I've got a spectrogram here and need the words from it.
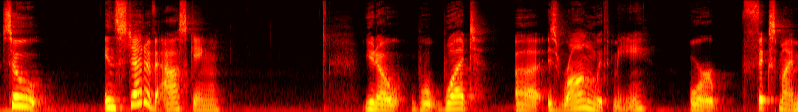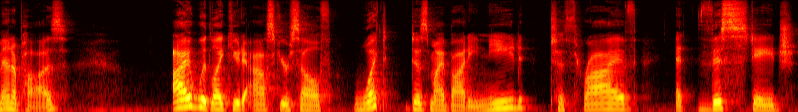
So instead of asking you know, what uh, is wrong with me or fix my menopause, I would like you to ask yourself, what does my body need to thrive at this stage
